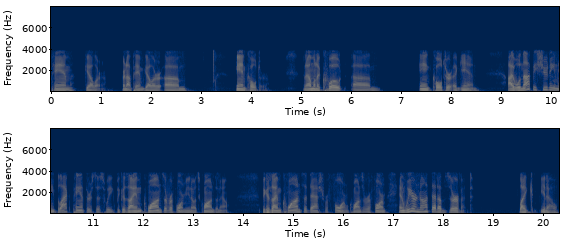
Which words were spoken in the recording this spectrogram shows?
Pam Geller, or not Pam Geller, um, Ann Coulter. And I'm going to quote um, Ann Coulter again. I will not be shooting any Black Panthers this week because I am Kwanzaa Reform. You know, it's Kwanzaa now. Because I am Kwanzaa dash Reform, Kwanzaa Reform. And we are not that observant. Like, you know,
